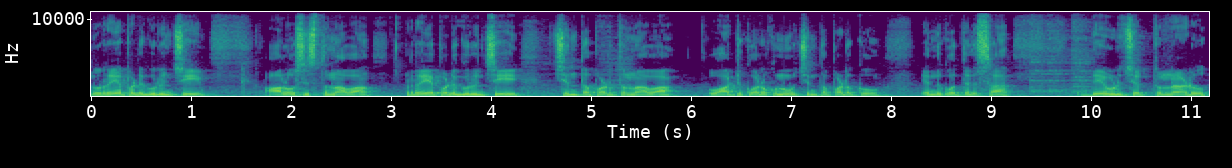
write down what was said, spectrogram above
నువ్వు రేపటి గురించి ఆలోచిస్తున్నావా? రేపటి గురించి చింతపడుతున్నావా? వాటి కొరకు నువ్వు చింతపడకు. ఎందుకో తెలుసా? దేవుడు చెప్తున్నాడు.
